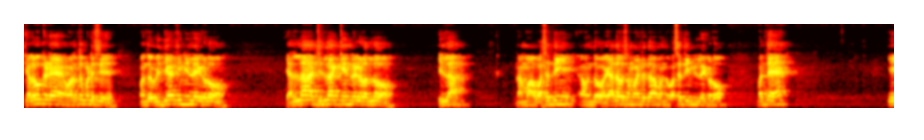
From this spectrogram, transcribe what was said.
ಕೆಲವು ಕಡೆ ಹೊರತುಪಡಿಸಿ ಒಂದು ವಿದ್ಯಾರ್ಥಿ ನಿಲಯಗಳು ಎಲ್ಲ ಜಿಲ್ಲಾ ಕೇಂದ್ರಗಳಲ್ಲೂ ಇಲ್ಲ. ನಮ್ಮ ವಸತಿ ಒಂದು ಯಾದವ ಸಮಾಜದ ಒಂದು ವಸತಿ ನಿಲಯಗಳು ಮತ್ತು ಈ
